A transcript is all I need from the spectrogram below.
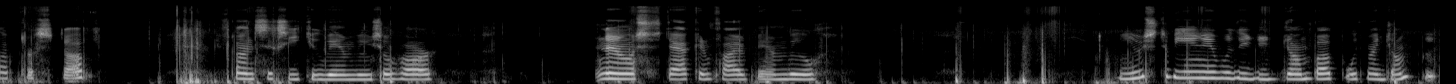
collect our stuff. Gone 62 bamboo so far. Now a stack and five bamboo. Used to being able to jump up with my jump boost.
